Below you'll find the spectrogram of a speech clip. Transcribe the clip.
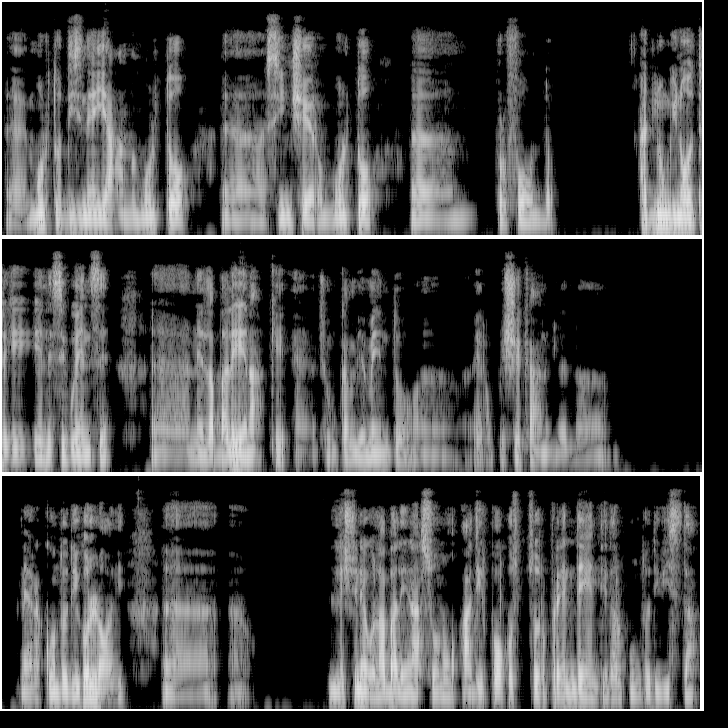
uh, molto disneyano, molto sincero, molto ehm, profondo. Aggiungo inoltre che le sequenze nella balena, che c'è un cambiamento, era un pesce cane nel, nel racconto di Collodi, le scene con la balena sono a dir poco sorprendenti dal punto di vista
